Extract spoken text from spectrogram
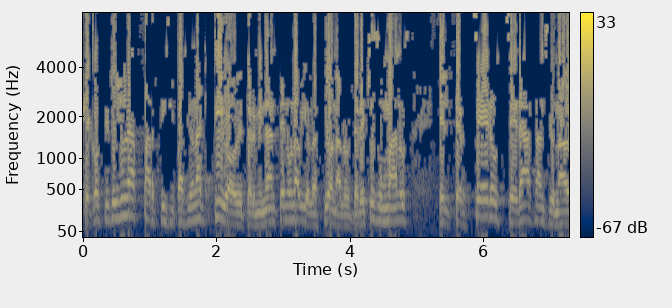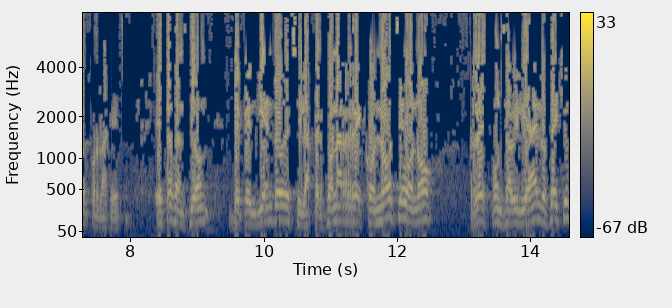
que constituye una participación activa o determinante en una violación a los derechos humanos, el tercero será sancionado por la JEP. Esta sanción, dependiendo de si la persona reconoce o no responsabilidad en los hechos,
